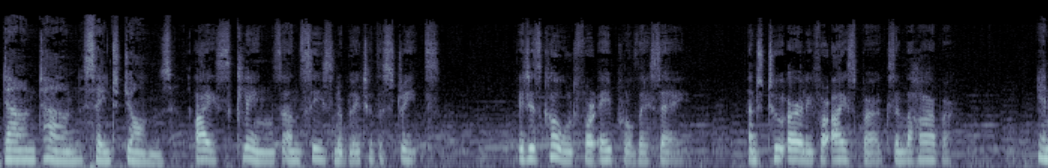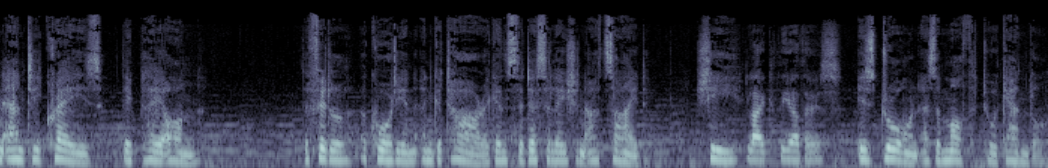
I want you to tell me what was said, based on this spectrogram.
Downtown St. John's. Ice clings unseasonably to the streets. It is cold for April, they say, and too early for icebergs in the harbour. In Auntie Crae's, they play on. The fiddle, accordion, and guitar against the desolation outside. She, like the others, is drawn as a moth to a candle.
